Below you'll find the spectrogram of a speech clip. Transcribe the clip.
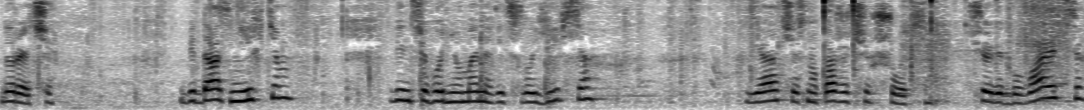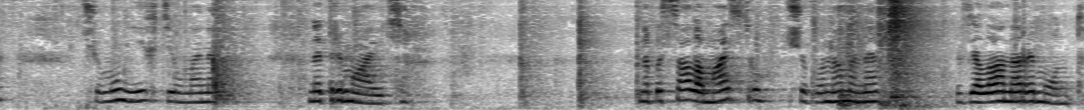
До речі, біда з нігтем. Він сьогодні у мене відслоївся. Я, чесно кажучи, в шоці. Що відбувається? Чому нігті у мене не тримаються? Написала майстру, щоб вона мене взяла на ремонт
